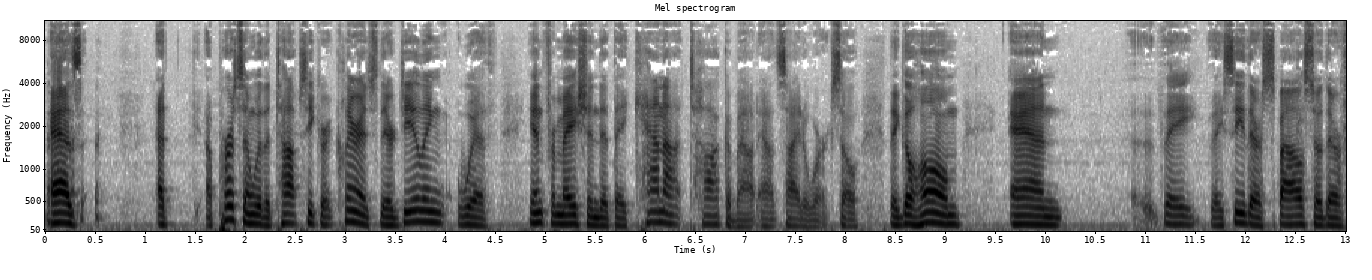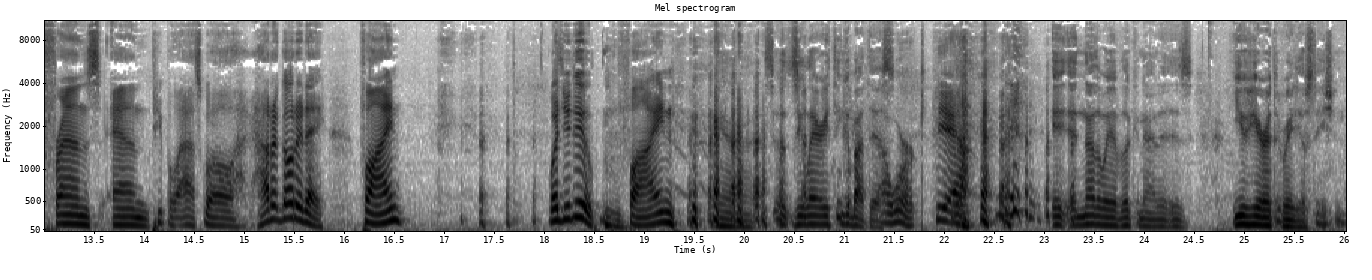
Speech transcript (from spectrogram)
as a, a person with a top secret clearance, they're dealing with information that they cannot talk about outside of work. So they go home and they they see their spouse or their friends, and people ask, "Well, how'd it go today?" Fine. What'd you do? Fine. yeah. So, see, Larry, think about this. I worked. Yeah. It- another way of looking at it is you here at the radio station,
